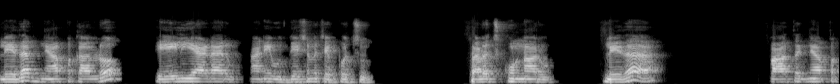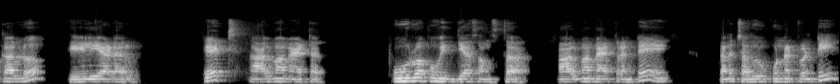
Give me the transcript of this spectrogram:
లేదా జ్ఞాపకాల్లో తేలియాడారు అనే ఉద్దేశంలో చెప్పొచ్చు. తలుచుకున్నారు లేదా పాత జ్ఞాపకాల్లో తేలియాడారు. ఎట్ ఆల్మా మ్యాటర్ పూర్వపు విద్యా సంస్థ. ఆల్మా మ్యాటర్ అంటే తను చదువుకున్నటువంటి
